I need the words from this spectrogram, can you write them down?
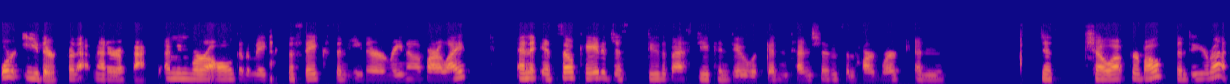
or either for that matter of fact. I mean, we're all going to make mistakes in either arena of our life. And it's okay to just do the best you can do with good intentions and hard work and just show up for both and do your best.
